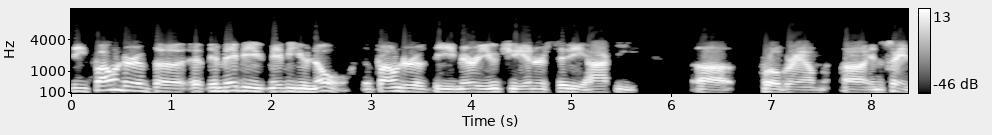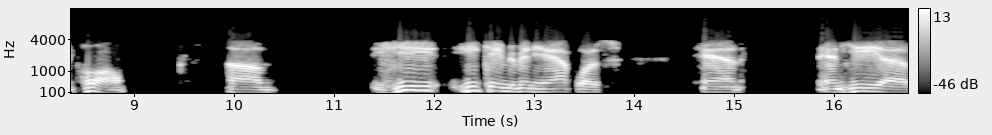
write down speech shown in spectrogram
the founder of the, and maybe maybe you know, the founder of the Mariucci Inner City Hockey uh, program uh, in St. Paul. Um, he he came to Minneapolis, and and he uh,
